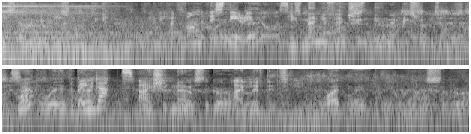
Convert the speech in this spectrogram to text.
he's starting the peace story together. You're quite fond of this theory of yours. He's manufacturing new memories from his old ones. Wipe Well, the the brain adapts. I should know. Miss the girl. I lived it. Wipe away the Miss the girl.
